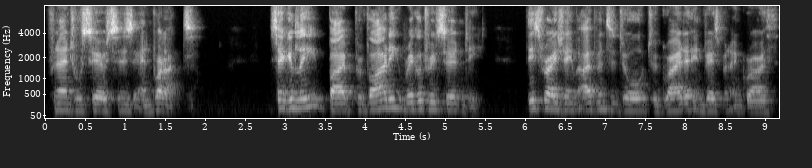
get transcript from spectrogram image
financial services and products. Secondly, by providing regulatory certainty, this regime opens the door to greater investment and growth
